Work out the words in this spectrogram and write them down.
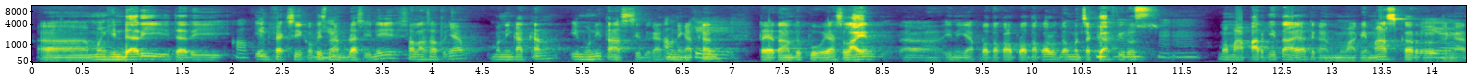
eh, menghindari dari Covid, infeksi COVID-19 ini salah satunya meningkatkan imunitas gitu kan, Oke. meningkatkan daya tahan tubuh ya selain eh, ini ya protokol-protokol untuk mencegah virus Mm-mm. memapar kita ya dengan memakai masker, Iya. dengan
